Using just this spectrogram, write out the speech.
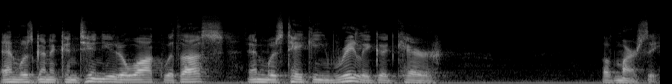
and was going to continue to walk with us and was taking really good care of Marcy.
